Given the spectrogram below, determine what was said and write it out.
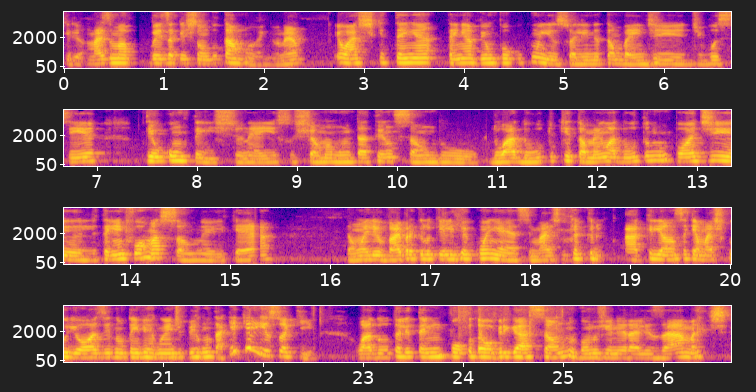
que mais uma vez a questão do tamanho, né? Eu acho que tenha, tem a ver um pouco com isso, Aline, também, de, de você ter o contexto, né? Isso chama muita atenção do, do adulto, que também o adulto não pode, ele tem a informação, né? Ele quer então, ele vai para aquilo que ele reconhece, mais do que a criança que é mais curiosa e não tem vergonha de perguntar: o que, que é isso aqui? O adulto ele tem um pouco da obrigação, não vamos generalizar, mas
